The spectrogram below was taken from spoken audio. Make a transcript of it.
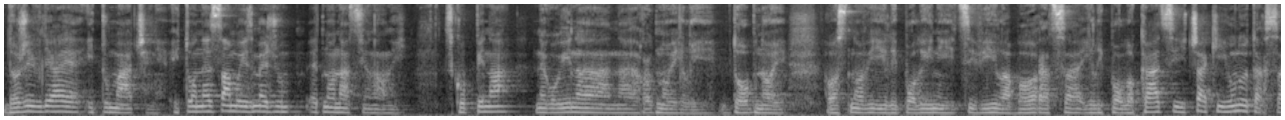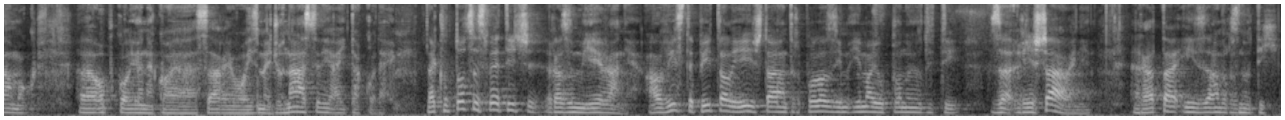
doživljaje i tumačenje. I to ne samo između etnonacionalnih skupina, nego i na, na rodnoj ili dobnoj osnovi ili po liniji civila, boraca ili po lokaciji, čak i unutar samog e, opkoljene koja je Sarajevo između naselja i tako dalje. Dakle, to se sve tiče razumijevanja, ali vi ste pitali i šta antropolozi imaju ponuditi za rješavanje rata i zamrznutih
